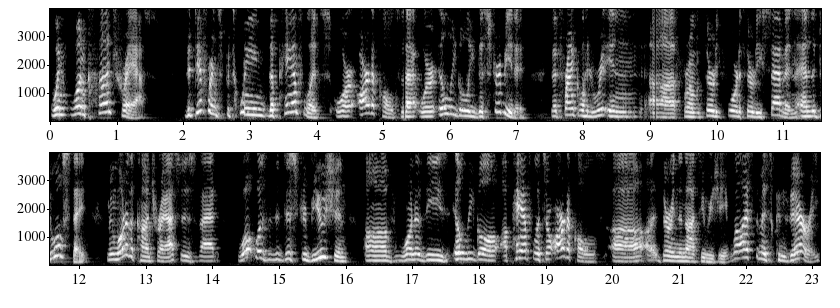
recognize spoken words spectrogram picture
when one contrasts the difference between the pamphlets or articles that were illegally distributed that Fraenkel had written uh, from 34 to 37 and the dual state. I mean, one of the contrasts is that what was the distribution of one of these illegal uh, pamphlets or articles uh, during the Nazi regime? Well, estimates can vary,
